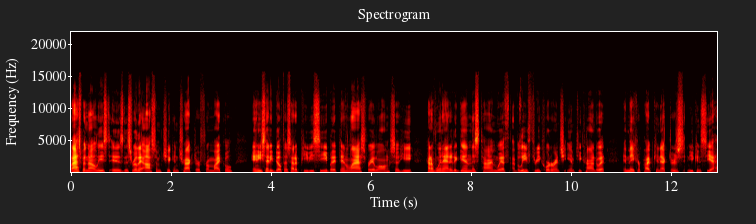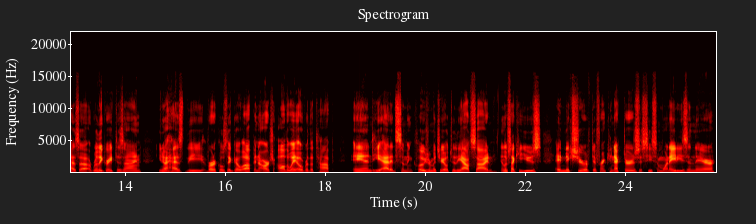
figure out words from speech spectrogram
Last but not least is this really awesome chicken tractor from Michael. And he said he built this out of PVC, but it didn't last very long. So he kind of went at it again, this time with, I believe, three quarter inch EMT conduit and maker pipe connectors. And you can see it has a really great design. You know, it has the verticals that go up and arch all the way over the top. And he added some enclosure material to the outside. It looks like he used a mixture of different connectors. You see some 180s in there,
